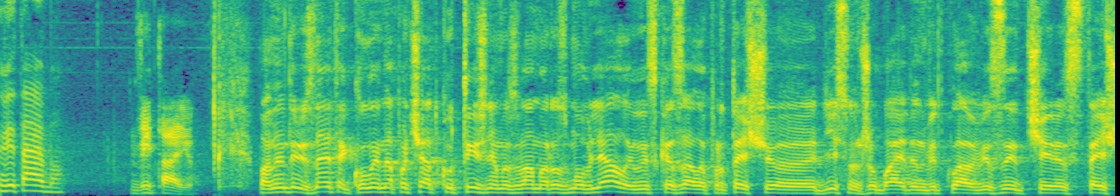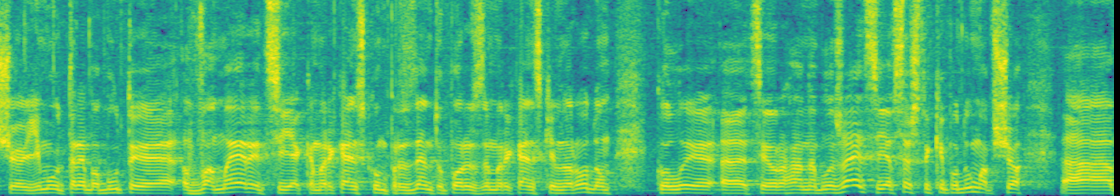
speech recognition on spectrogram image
Вітаємо. Вітаю. Пане Андрію, знаєте, коли на початку тижня ми з вами розмовляли, ви сказали про те, що дійсно Джо Байден відклав візит через те, що йому треба бути в Америці як американському президенту поруч з американським народом, коли е, цей ураган наближається. Я все ж таки подумав, що е,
